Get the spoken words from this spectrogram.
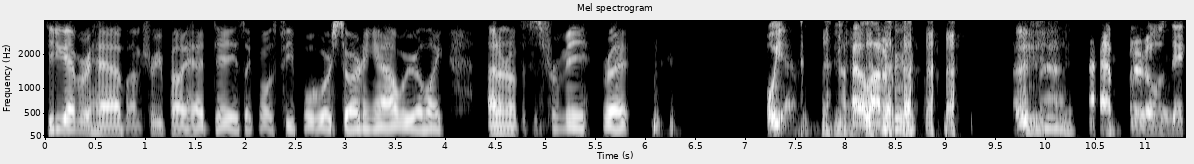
did you ever have? I'm sure you probably had days like most people who are starting out where you're like, I don't know if this is for me, right? Oh yeah, I had a lot of. I have one of those days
